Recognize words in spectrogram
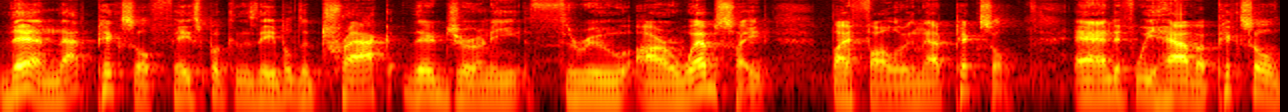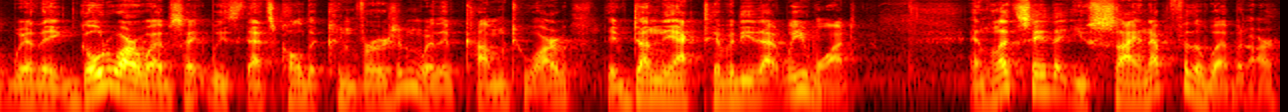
Then that pixel, Facebook is able to track their journey through our website by following that pixel. And if we have a pixel where they go to our website, we, that's called a conversion, where they've come to our, they've done the activity that we want. And let's say that you sign up for the webinar,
